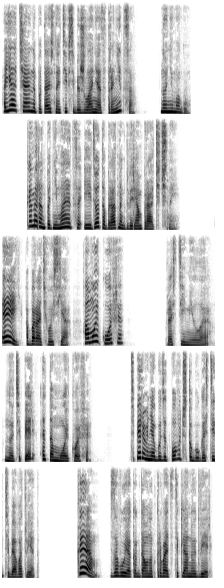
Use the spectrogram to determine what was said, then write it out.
А я отчаянно пытаюсь найти в себе желание отстраниться, но не могу. Кэмерон поднимается и идет обратно к дверям прачечной. «Эй!» — оборачиваюсь я. «А мой кофе?» «Прости, милая, но теперь это мой кофе. Теперь у меня будет повод, чтобы угостить тебя в ответ». «Кэм!» — зову я, когда он открывает стеклянную дверь.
